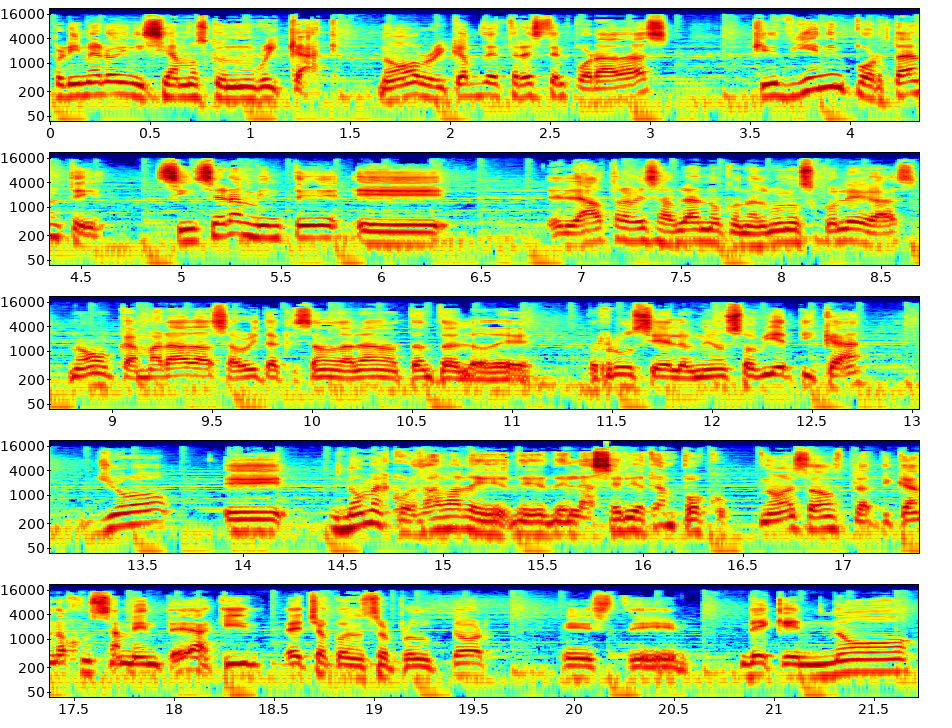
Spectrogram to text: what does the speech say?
primero iniciamos con un recap, ¿no? Recap de tres temporadas, que es bien importante. Sinceramente, eh, la otra vez hablando con algunos colegas, ¿no? Camaradas, ahorita que estamos hablando tanto de lo de Rusia y la Unión Soviética, yo eh, no me acordaba de, la serie tampoco, ¿no? Estábamos platicando justamente aquí, de hecho, con nuestro productor, este, de que no,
